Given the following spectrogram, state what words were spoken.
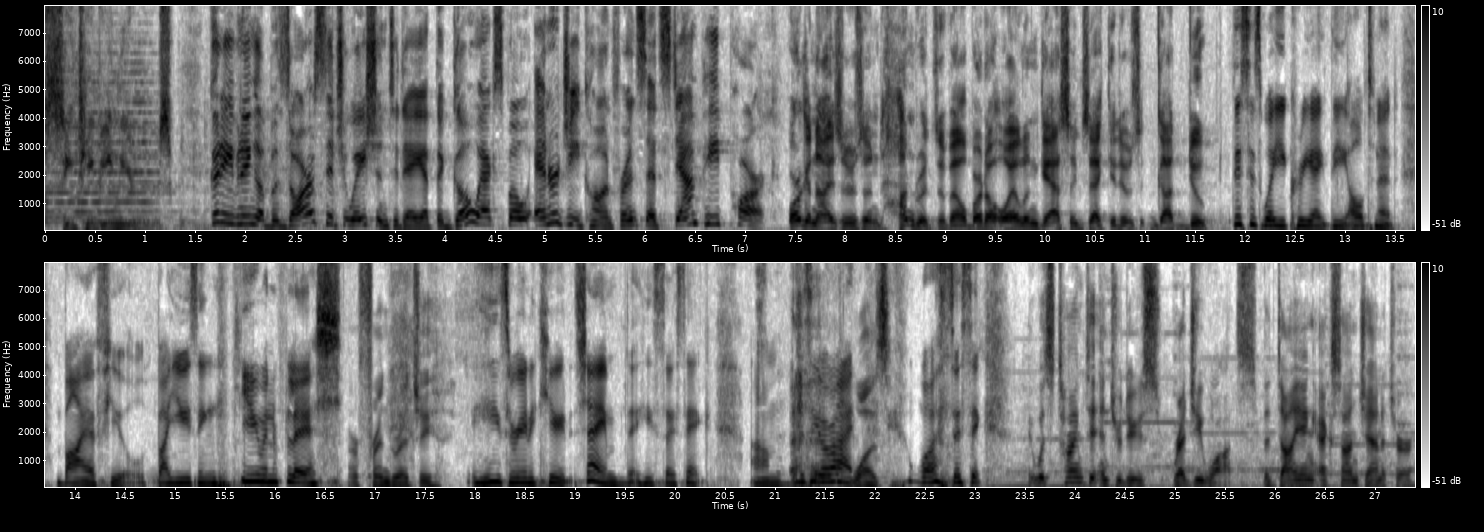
CTV News. Good evening. A bizarre situation today at the Go Expo Energy Conference at Stampede Park. Organizers and hundreds of Alberta oil and gas executives got duped. This is where you create the alternate biofuel by using human flesh. Our friend Reggie. He's really cute. Shame that he's so sick. Um, is he all right? Was. Was so sick. It was time to introduce Reggie Watts, the dying Exxon janitor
